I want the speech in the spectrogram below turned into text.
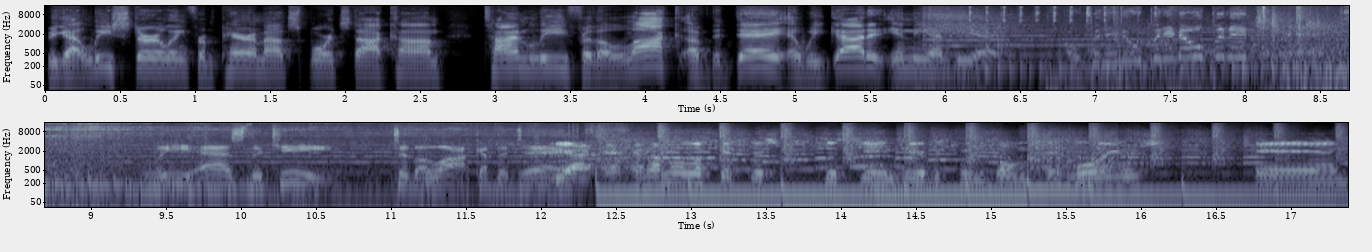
We got Lee Sterling from ParamountSports.com. Time, Lee, for the lock of the day, and we got it in the NBA. Open it, open it, open it. Lee has the key to the lock of the day. Yeah, and, I'm going to look at this this game here between the Golden State Warriors and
